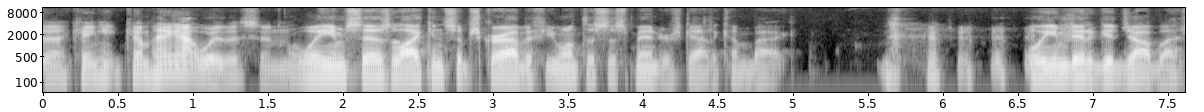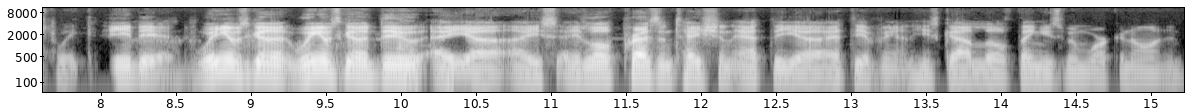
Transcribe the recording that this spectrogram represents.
uh, can, come hang out with us and William says like and subscribe if you want the suspenders guy to come back. William did a good job last week. he did. William's gonna William's gonna do a uh, a a little presentation at the uh, at the event. He's got a little thing he's been working on, and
